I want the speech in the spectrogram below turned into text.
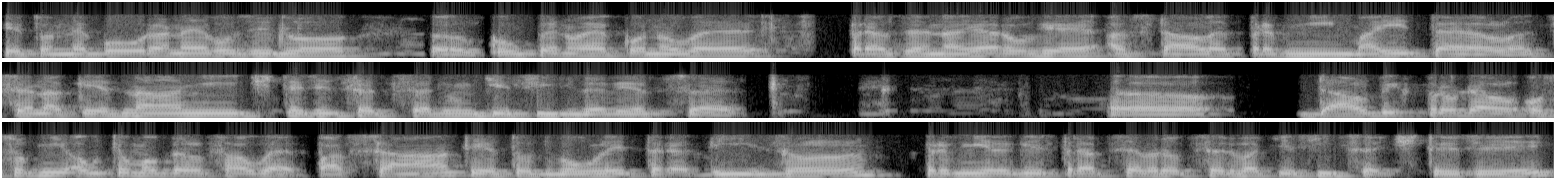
Je to nebourané vozidlo, Eh, koupeno jako nové v Praze na Jarově a stále první majitel. Cena k jednání 47 900. Eh, dál bych prodal osobní automobil VW Passat, je to 2 litr diesel, první registrace v roce 2004 Eh,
